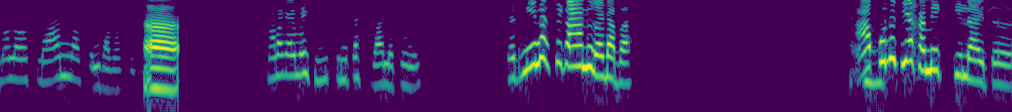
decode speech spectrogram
मला वाटलं आणला असेल डबा. हा. मला काय माहिती तुम्ही कशात आल्यात म्हणून. तर मी नसते का आणला डबा? आपणच एकामेकीला आहे तर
